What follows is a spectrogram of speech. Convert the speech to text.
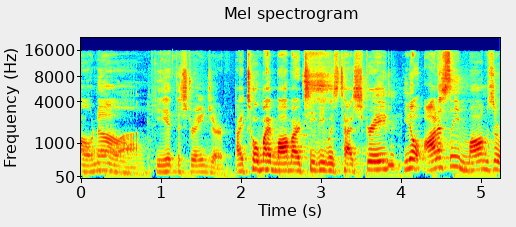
Oh no, he hit the stranger. I told my mom our TV was touchscreen. You know, honestly, moms are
